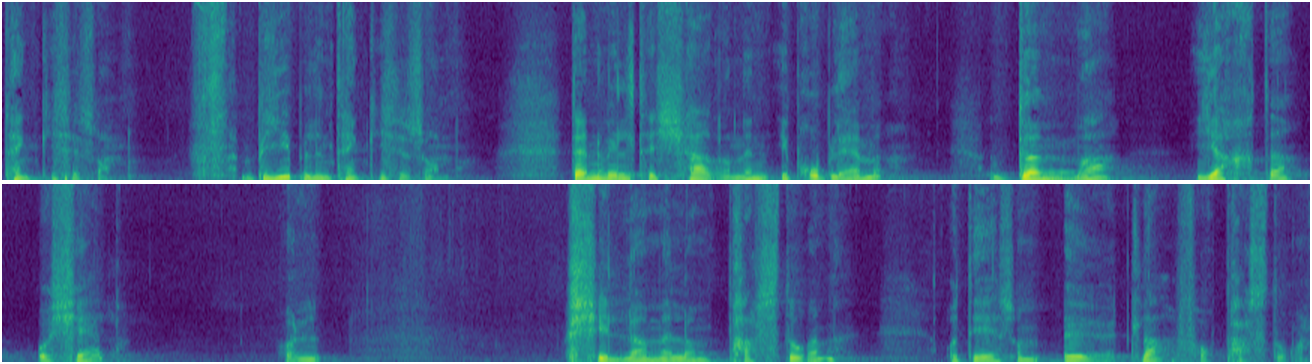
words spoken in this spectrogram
tenker ikke sånn. Bibelen tenker ikke sånn. Den vil til kjernen i problemet. Dømme hjerte og sjel. Og skille mellom pastoren og det som ødela for pastoren.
